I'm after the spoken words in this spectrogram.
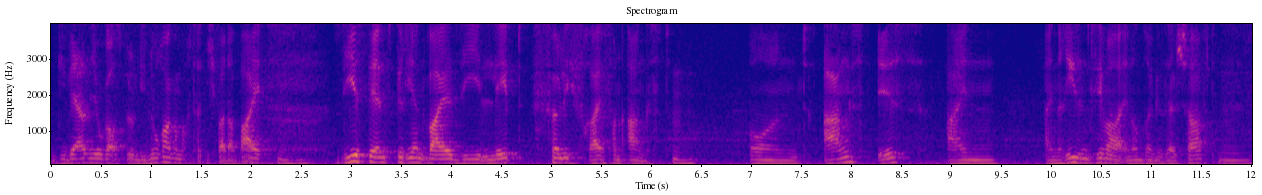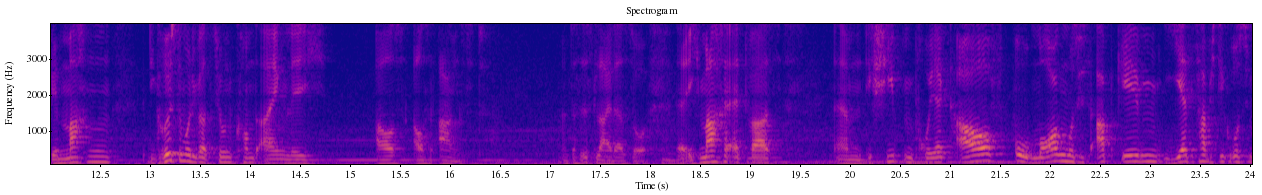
diversen Yoga-Ausbildungen, die Nora gemacht hat. Ich war dabei. Mhm. Sie ist sehr inspirierend, weil sie lebt völlig frei von Angst. Mhm. Und Angst ist ein, ein Riesenthema in unserer Gesellschaft. Mhm. Wir machen, die größte Motivation kommt eigentlich aus, aus Angst. Und das ist leider so. Mhm. Äh, ich mache etwas, ich schiebe ein Projekt auf, oh, morgen muss ich es abgeben, jetzt habe ich die große,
